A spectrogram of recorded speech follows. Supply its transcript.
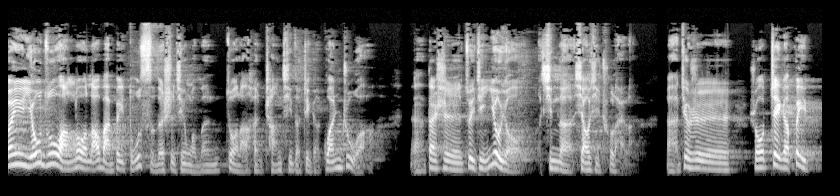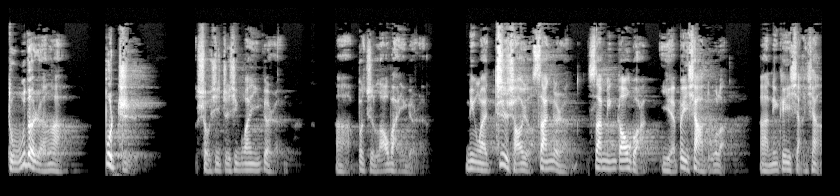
关于游族网络老板被毒死的事情，我们做了很长期的这个关注啊，呃，但是最近又有新的消息出来了，啊，就是说这个被毒的人啊，不止首席执行官一个人，啊，不止老板一个人，另外至少有三个人，三名高管也被下毒了，啊，你可以想象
